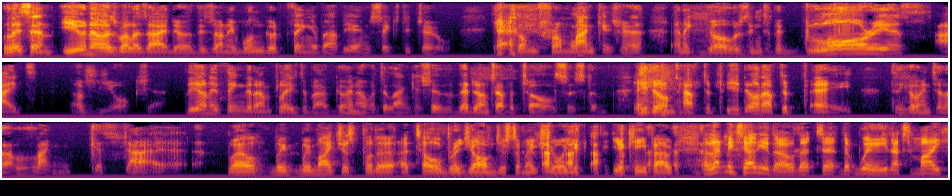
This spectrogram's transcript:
Listen, you know as well as I do, there's only one good thing about the M62. It comes from Lancashire and it goes into the glorious height of Yorkshire. The only thing that I'm pleased about going over to Lancashire that they don't have a toll system. You don't have to you don't have to pay to go into that Lancashire. Well, we, we might just put a, a toll bridge on just to make sure you, you keep out. And let me tell you though that uh, that we, that's Mike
